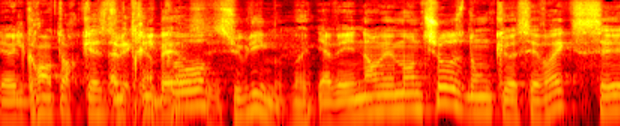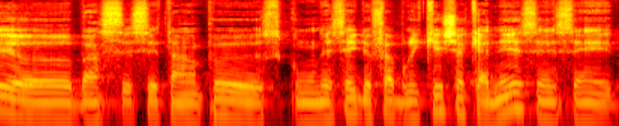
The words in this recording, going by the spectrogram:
il y avait le grand orchestre du tricot. C'est sublime. Il y avait énormément de choses. Donc euh, c'est vrai que c'est ben c'est un peu ce qu'on essaye de fabriquer chaque année. C'est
